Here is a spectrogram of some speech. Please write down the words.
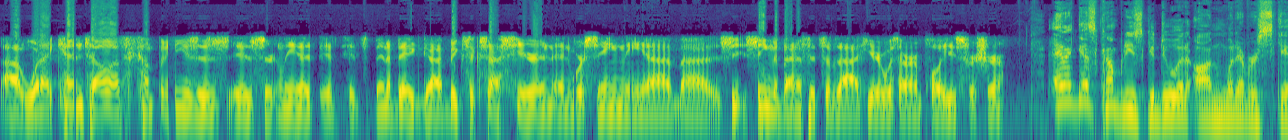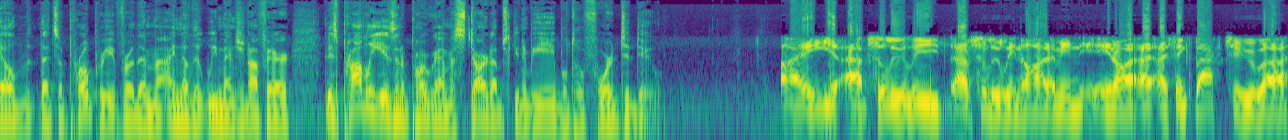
uh, what I can tell other companies is is certainly it, it, has been a big uh, big success here, and, and we're seeing the uh, uh, see, seeing the benefits of that here with our employees for sure. And I guess companies could do it on whatever scale that's appropriate for them. I know that we mentioned off air, this probably isn't a program a startup's going to be able to afford to do. I yeah, absolutely, absolutely not. I mean, you know, I, I think back to, uh,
